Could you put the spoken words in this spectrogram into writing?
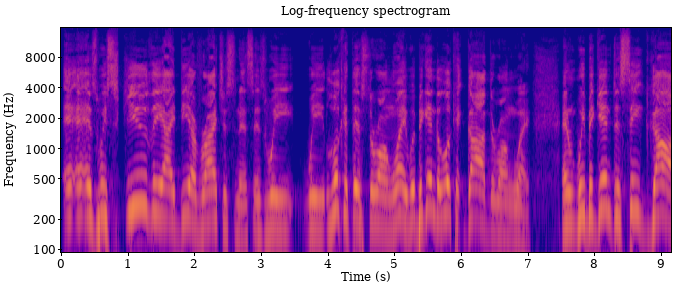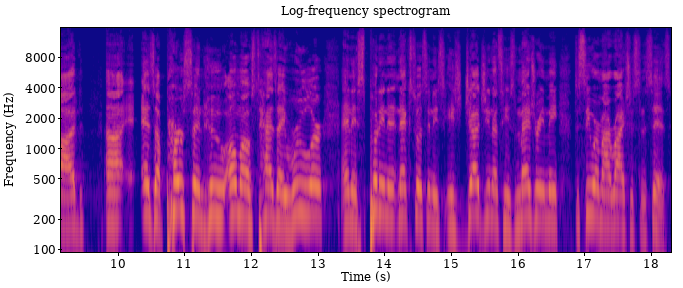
as we skew the idea of righteousness, as we, we look at this the wrong way, we begin to look at God the wrong way. And we begin to see God uh, as a person who almost has a ruler and is putting it next to us and he's, he's judging us, he's measuring me to see where my righteousness is.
